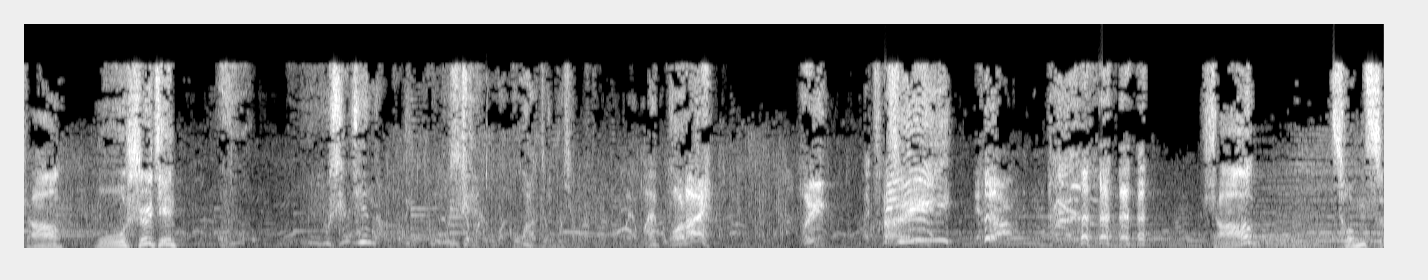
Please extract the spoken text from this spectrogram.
赏五十斤。五十斤呢？这么多，过了就不行了。来，我来。嘿，嘿。赏！从此，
